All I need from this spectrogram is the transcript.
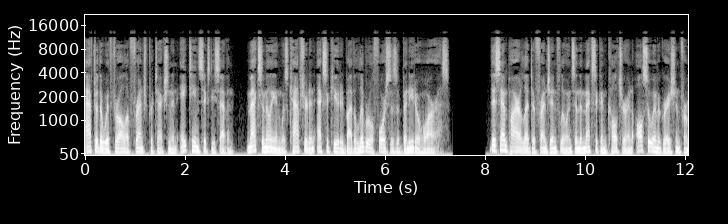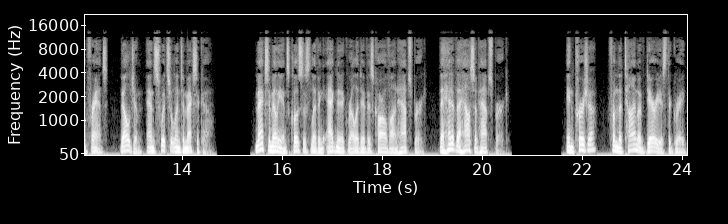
After the withdrawal of French protection in 1867, Maximilian was captured and executed by the liberal forces of Benito Juarez. This empire led to French influence in the Mexican culture and also immigration from France, Belgium, and Switzerland to Mexico. Maximilian's closest living agnatic relative is Karl von Habsburg, the head of the House of Habsburg. In Persia, from the time of Darius the Great,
